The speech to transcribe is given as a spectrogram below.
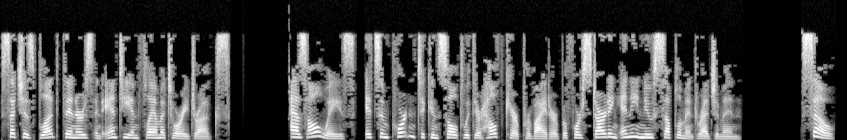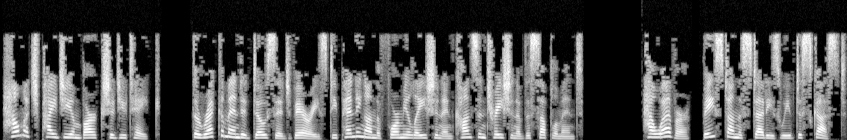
such as blood thinners and anti-inflammatory drugs. As always, it's important to consult with your healthcare provider before starting any new supplement regimen. So, how much pygeum bark should you take? The recommended dosage varies depending on the formulation and concentration of the supplement. However, based on the studies we've discussed,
